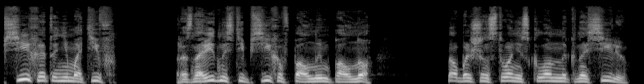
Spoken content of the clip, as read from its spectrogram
Псих — это не мотив. Разновидностей психов полным-полно. Но большинство не склонны к насилию.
